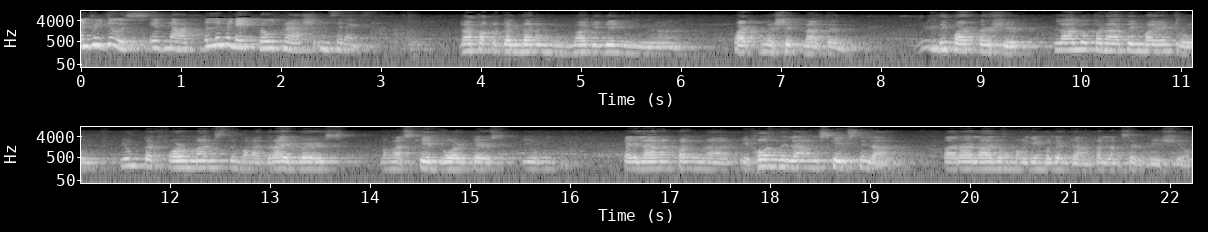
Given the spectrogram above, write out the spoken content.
and reduce, if not eliminate, road crash incidents. napakaganda ng magiging uh, partnership natin. With the partnership, lalo pa nating ma-improve yung performance ng mga drivers, mga skilled workers, yung kailangan pang uh, i-hone nila ang skills nila para lalong maging maganda ang kanilang serbisyo.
